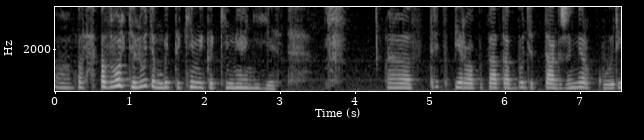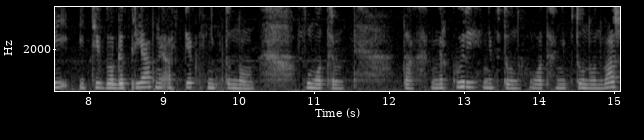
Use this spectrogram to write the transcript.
А, позвольте людям быть такими, какими они есть. Э, с 31 по 5 будет также Меркурий идти в благоприятный аспект с Нептуном. Смотрим. Так, Меркурий, Нептун. Вот, Нептун он ваш.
